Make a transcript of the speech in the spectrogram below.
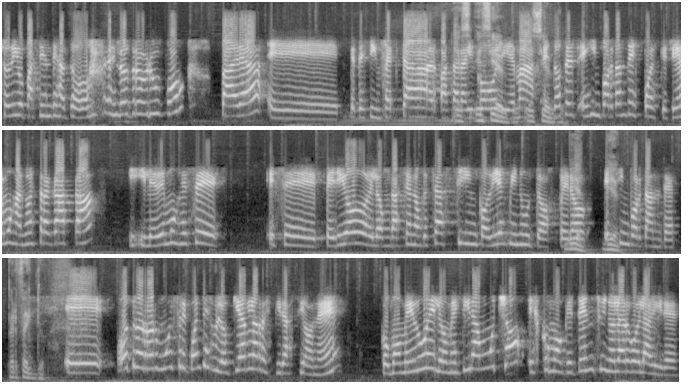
yo digo pacientes a todos el otro grupo para eh, desinfectar, pasar alcohol y demás. Entonces es importante después que lleguemos a nuestra casa y, le demos ese ese periodo de elongación, aunque sea 5 o 10 minutos, pero es importante. Perfecto. Eh, otro error muy frecuente es bloquear la respiración, ¿eh? Como me duele o me tira mucho, es como que tenso y no largo el aire.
